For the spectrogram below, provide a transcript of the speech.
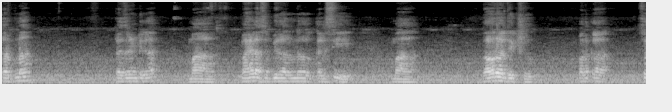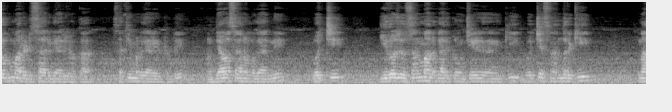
తరఫున ప్రెసిడెంట్గా మా మహిళా సభ్యులందరూ కలిసి మా గౌరవాధ్యక్షుడు మనక శివకుమార్ రెడ్డి సార్ గారి యొక్క సతీమణి గారి దేవసేనమ్మ గారిని వచ్చి ఈరోజు సన్మాన కార్యక్రమం చేయడానికి వచ్చేసిన అందరికీ నా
